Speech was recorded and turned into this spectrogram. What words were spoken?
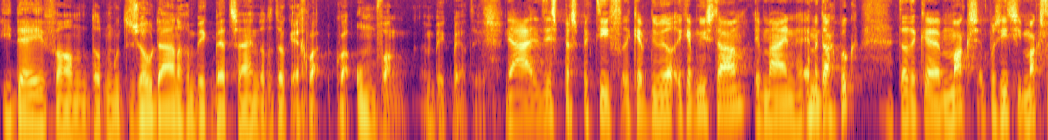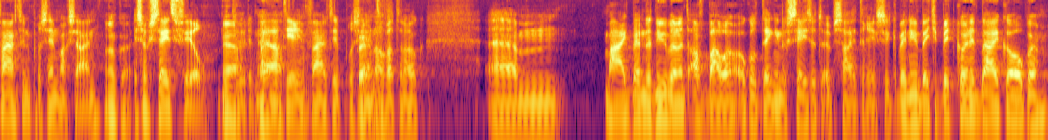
idee van... dat moet zodanig een big bet zijn... dat het ook echt qua, qua omvang een big bet is. Ja, het is perspectief. Ik heb nu, wel, ik heb nu staan in mijn, in mijn dagboek dat ik eh, max een positie max 25% mag zijn. Oké. Is nog steeds veel Ja, natuurlijk. Maar ja. Ethereum 25% Fair of wat dan ook. Ehm, maar ik ben het nu aan het afbouwen. Ook al denk ik nog steeds dat de upside er is. Ik ben nu een beetje bitcoin het bijkopen.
